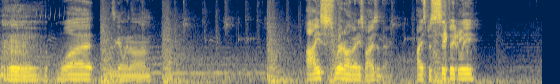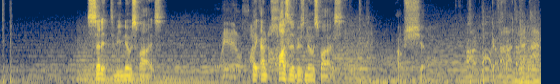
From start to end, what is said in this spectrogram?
what is going on? I swear I don't have any spies in there. I specifically set it to be no spies. Like, I'm positive there's no spies. Oh, shit. God.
